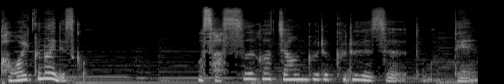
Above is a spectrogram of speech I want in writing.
可愛くないですか？さすがジャングルクルーズと思って、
